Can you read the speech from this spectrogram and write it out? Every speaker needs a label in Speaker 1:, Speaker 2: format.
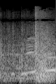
Speaker 1: five.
